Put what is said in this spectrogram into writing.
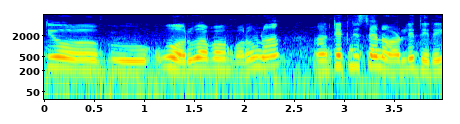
त्यो ऊहरू अब भनौँ न टेक्निसियनहरूले धेरै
